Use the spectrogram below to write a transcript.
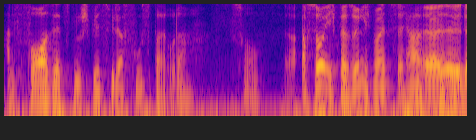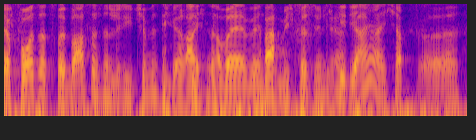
an Vorsätzen? Du spielst wieder Fußball, oder? So. Ach so, ich persönlich meinst du? Ja, äh, der Vorsatz bei Barca ist natürlich die Champions League erreichen, aber wenn es um mich persönlich ja. geht, ja, ja, ich habe äh,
